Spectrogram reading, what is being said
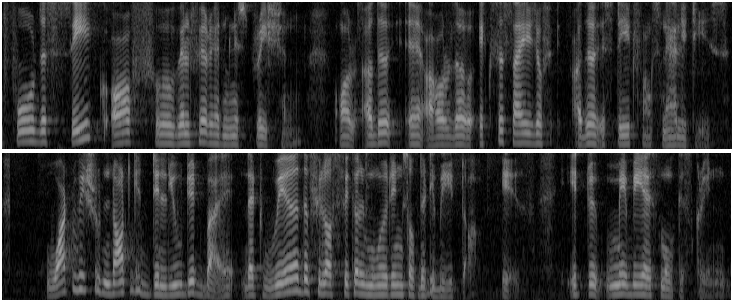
for the sake of uh, welfare administration or other uh, or the exercise of other state functionalities, what we should not get deluded by that where the philosophical moorings of the debate is. It may be a smoke screen.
